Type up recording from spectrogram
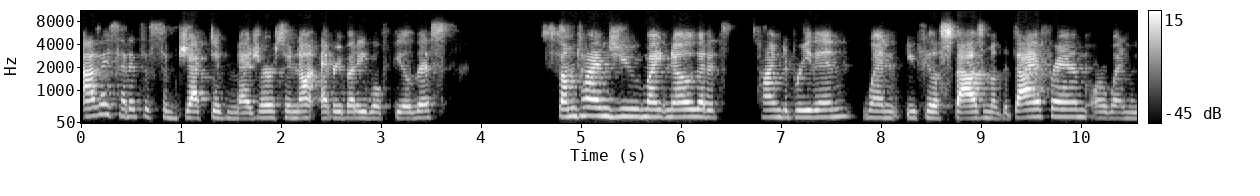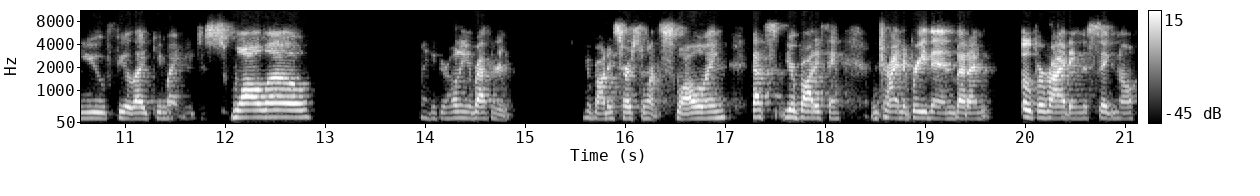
as I said, it's a subjective measure. So not everybody will feel this sometimes you might know that it's time to breathe in when you feel a spasm of the diaphragm or when you feel like you might need to swallow. Like if you're holding your breath and your body starts to want swallowing, that's your body saying, I'm trying to breathe in, but I'm overriding the signal.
